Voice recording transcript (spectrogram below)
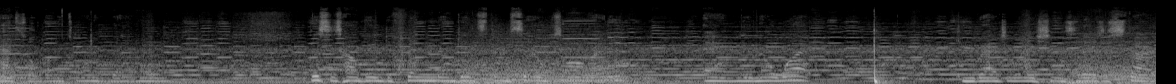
castle, but it's one of their homes. This is how they defend against themselves already. Congratulations, there's a start.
